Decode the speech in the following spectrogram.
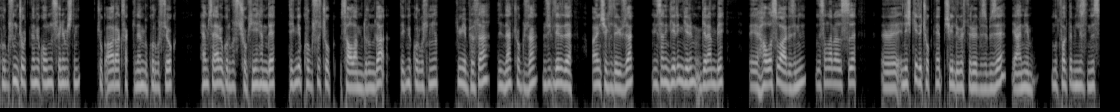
Kurgusunun çok dinamik olduğunu söylemiştim. Çok ağır aksak giden bir kurgusu yok. Hem senaryo kurgusu çok iyi hem de teknik kurgusu çok sağlam bir durumda. Teknik kurgusunu kim yapıyorsa cidden çok güzel. Müzikleri de aynı şekilde güzel. İnsanı gerim gerim gelen bir e, havası var dizinin. İnsanlar arası e, ilişkiyi de çok net bir şekilde gösteriyor dizi bize. Yani mutfakta bilirsiniz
